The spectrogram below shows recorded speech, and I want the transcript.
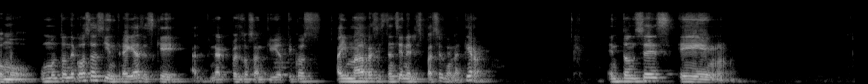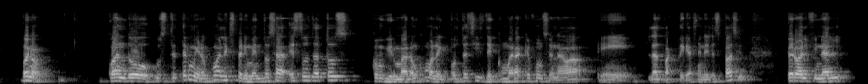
como un montón de cosas y entre ellas es que al final pues los antibióticos hay más resistencia en el espacio que en la Tierra. Entonces, eh, bueno, cuando usted terminó con el experimento, o sea, estos datos confirmaron como la hipótesis de cómo era que funcionaban eh, las bacterias en el espacio, pero al final,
